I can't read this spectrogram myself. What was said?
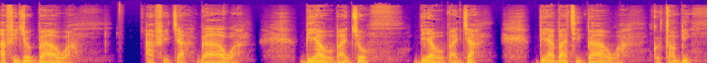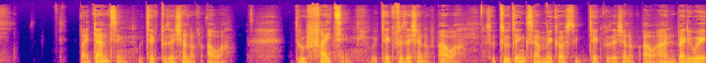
Àfijọ́ gba àfìjà gba àwà. bí a ò bá jó bí. By dancing, we take possession of our. Through fighting, we take possession of our. So two things can make us to take possession of our. And by the way,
